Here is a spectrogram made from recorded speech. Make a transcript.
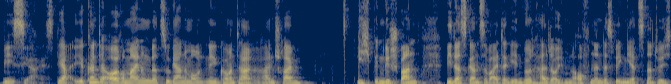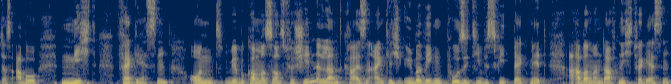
wie es hier heißt. Ja, ihr könnt ja eure Meinung dazu gerne mal unten in die Kommentare reinschreiben. Ich bin gespannt, wie das Ganze weitergehen wird. Halte euch im Laufenden. Deswegen jetzt natürlich das Abo nicht vergessen. Und wir bekommen uns aus verschiedenen Landkreisen eigentlich überwiegend positives Feedback mit. Aber man darf nicht vergessen,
